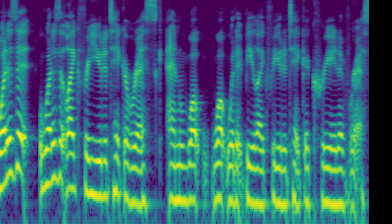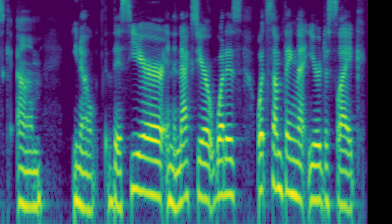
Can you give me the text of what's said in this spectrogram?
what is it what is it like for you to take a risk, and what what would it be like for you to take a creative risk? Um, you know, this year, in the next year, what is what's something that you're just like,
